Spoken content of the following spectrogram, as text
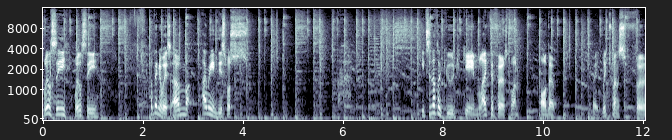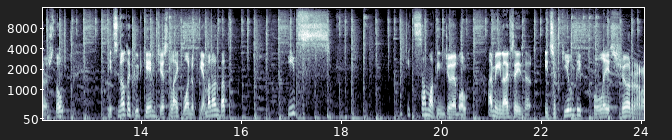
We'll see, we'll see. But anyways, um, I mean, this was... It's not a good game, like the first one. Or the... Wait, which one's first? Oh, it's not a good game, just like one of Gamelon, but... It's... It's somewhat enjoyable. I mean, I'd say that it's a guilty pleasure.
